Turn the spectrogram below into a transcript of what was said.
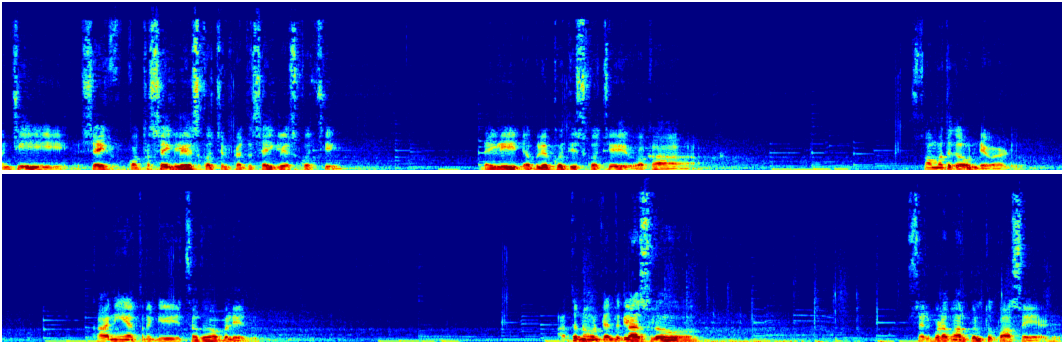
మంచి సైకిల్ కొత్త సైకిల్ వేసుకొచ్చి పెద్ద సైకిల్ వేసుకొచ్చి డైలీ డబ్బులు ఎక్కువ తీసుకొచ్చి ఒక సమ్మతగా ఉండేవాడు. కానీ అతనికి చదువు అవ్వలేదు. అతను టెన్త్ క్లాస్లో సరిపడా మార్కులతో పాస్ అయ్యాడు.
